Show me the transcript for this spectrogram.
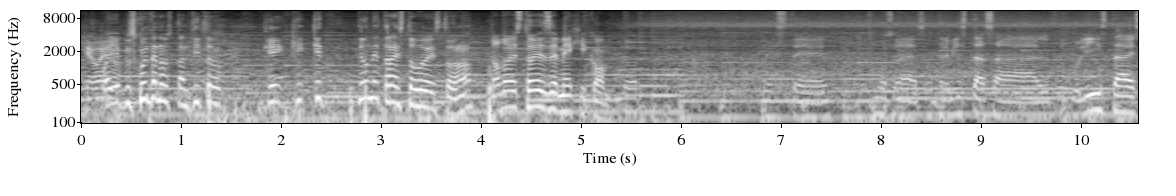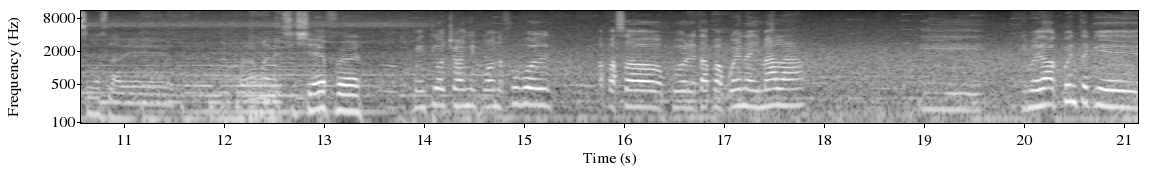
Qué bueno. Oye, pues cuéntanos tantito, ¿qué, qué- qué- ¿de dónde traes todo esto, no? Todo esto es de México. Este, hicimos las entrevistas al futbolista, hicimos la de el programa de Sea Shepherd. 28 años jugando fútbol, ha pasado por etapas buenas y malas y, y me he dado cuenta que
